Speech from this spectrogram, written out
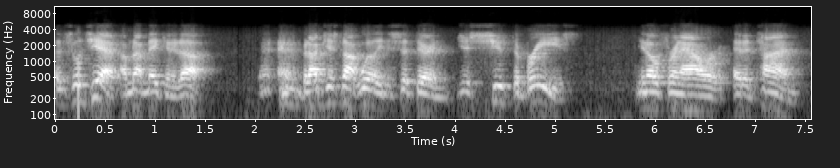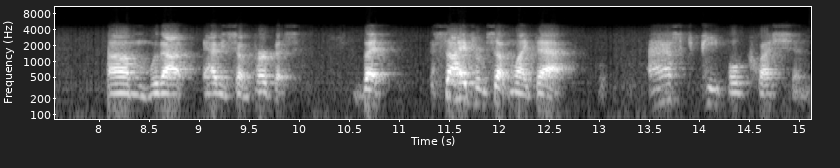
It's legit. I'm not making it up. but I'm just not willing to sit there and just shoot the breeze, you know, for an hour at a time um, without having some purpose. But aside from something like that, ask people questions.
